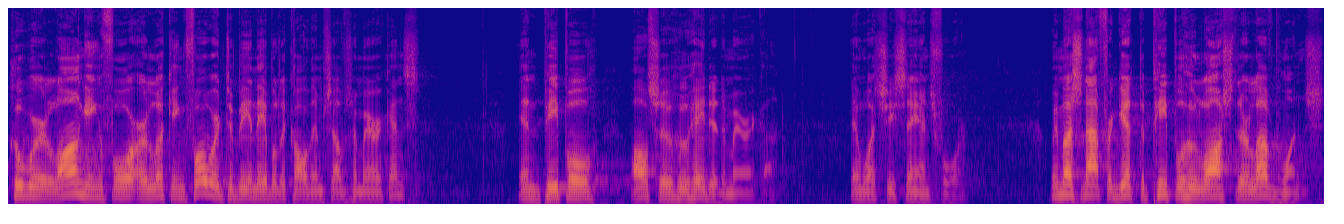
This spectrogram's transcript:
who were longing for or looking forward to being able to call themselves Americans. And people also who hated America and what she stands for. We must not forget the people who lost their loved ones.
